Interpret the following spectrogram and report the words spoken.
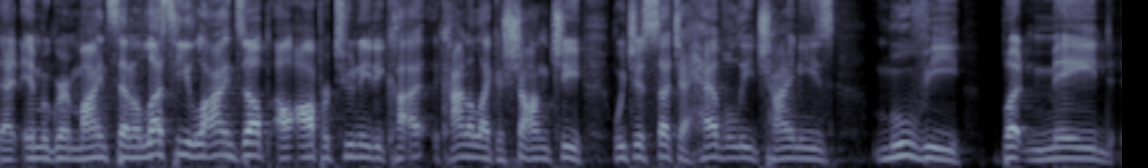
that immigrant mindset, unless he lines up an opportunity kind of like a Shang Chi, which is such a heavily Chinese movie but made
